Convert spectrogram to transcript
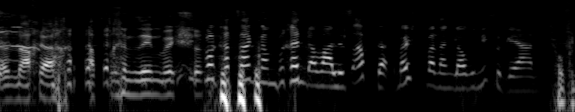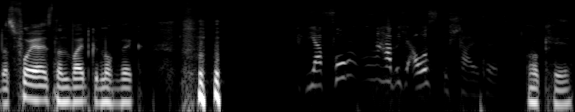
dann nachher abbrennen sehen möchte. Ich wollte gerade sagen, dann brennt aber alles ab. Das möchte man dann, glaube ich, nicht so gern. Ich hoffe, das Feuer ist dann weit genug weg. Ja, Funken habe ich ausgeschaltet. Okay.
